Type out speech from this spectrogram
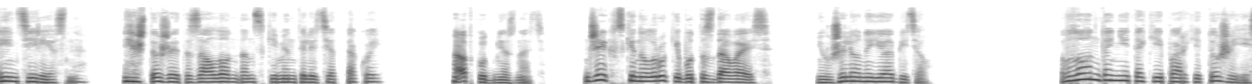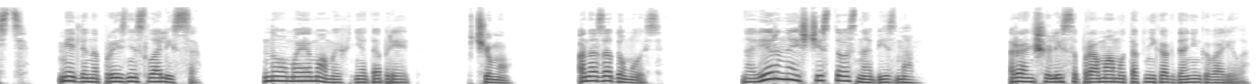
«Интересно, и что же это за лондонский менталитет такой?» «Откуда мне знать?» Джейк вскинул руки, будто сдаваясь. Неужели он ее обидел? «В Лондоне такие парки тоже есть», — медленно произнесла Лиса. «Но моя мама их не одобряет». «Почему?» Она задумалась. «Наверное, из чистого снобизма». Раньше Лиса про маму так никогда не говорила.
